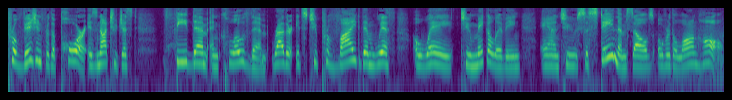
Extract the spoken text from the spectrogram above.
provision for the poor is not to just feed them and clothe them. Rather, it's to provide them with a way to make a living and to sustain themselves over the long haul.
